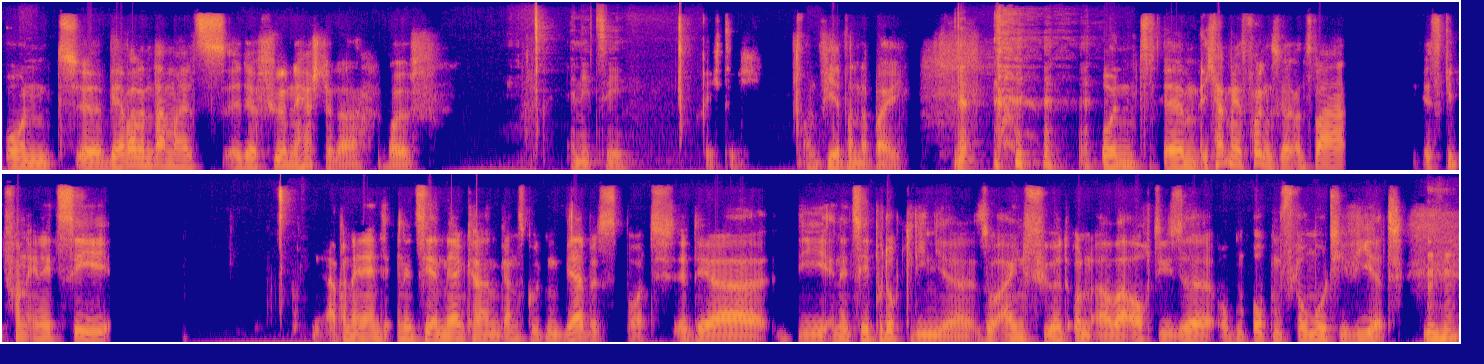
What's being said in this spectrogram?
und äh, wer war denn damals äh, der führende Hersteller, Wolf? NEC. Richtig. Und wir waren dabei. Ja. und ähm, ich habe mir jetzt Folgendes gesagt, und zwar, es gibt von NEC von NEC Amerika einen ganz guten Werbespot, äh, der die NEC-Produktlinie so einführt und aber auch diese Open, OpenFlow motiviert. Mhm.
